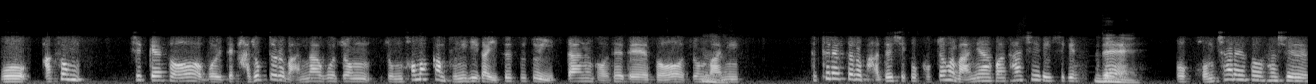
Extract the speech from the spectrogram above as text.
뭐 박성 씨께서 뭐 이제 가족들을 만나고 좀좀 험악한 분위기가 있을 수도 있다는 것에 대해서 좀 음. 많이 스트레스를 받으시고 걱정을 많이 한 건 사실이시긴 한데 네. 뭐 검찰에서 사실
